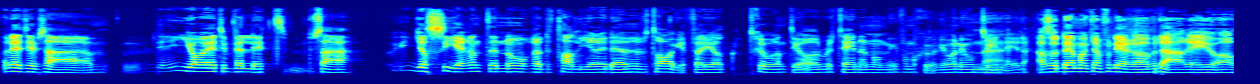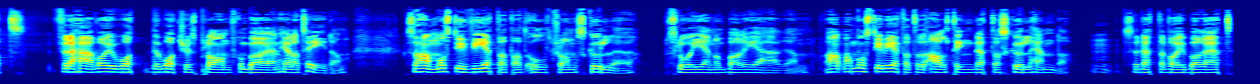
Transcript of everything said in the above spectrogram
Och det är typ så här. Jag är typ väldigt så här. Jag ser inte några detaljer i det överhuvudtaget för jag tror inte jag retainar någon information. Jag var nog inte Nej. inne i det. Alltså det man kan fundera över där är ju att, för det här var ju The Watchers plan från början hela tiden. Så han måste ju vetat att Ultron skulle slå igenom barriären. Han, han måste ju vetat att allting detta skulle hända. Mm. Så detta var ju bara ett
